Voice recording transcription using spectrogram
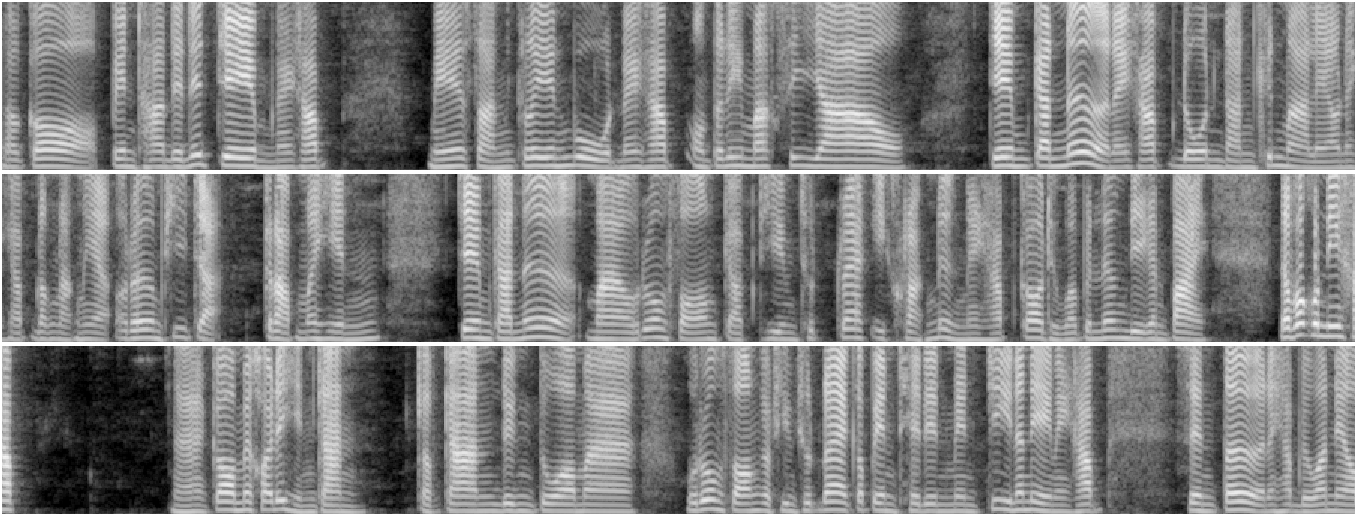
แล้วก็เป็นทางเดนเนเจมนะครับเมสันกรีนบูดนะครับออนตรีมักซิยาวเจมกันเนอร์นะครับโดนดันขึ้นมาแล้วนะครับหลังๆเนี่ยเริ่มที่จะกลับมาเห็นเจมการ์เนอร์มาร่วมซ้อมกับทีมชุดแรกอีกครั้งหนึ่งนะครับ ก็ถือว่าเป็นเรื่องดีกันไป แต่ว่าคนนี้ครับ นะก็ไม่ค่อยได้เห็นกัน กับการดึงตัวมาร่วมซ้อมกับทีมชุดแรกก็เป็นเทเดนเมนจี้นั่นเองนะครับเซนเตอร์นะครับหรือว่าแนว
